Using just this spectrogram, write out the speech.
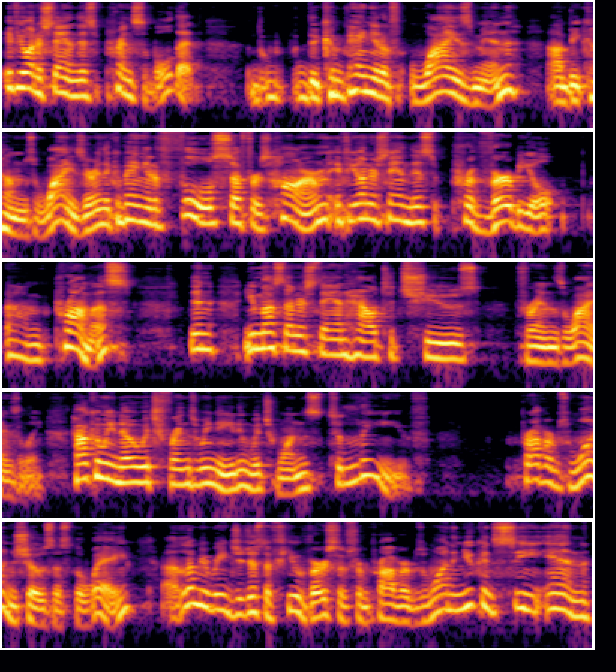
if you understand this principle that the companion of wise men uh, becomes wiser and the companion of fools suffers harm, if you understand this proverbial um, promise, then you must understand how to choose friends wisely. How can we know which friends we need and which ones to leave? Proverbs 1 shows us the way. Uh, let me read you just a few verses from Proverbs 1, and you can see in,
